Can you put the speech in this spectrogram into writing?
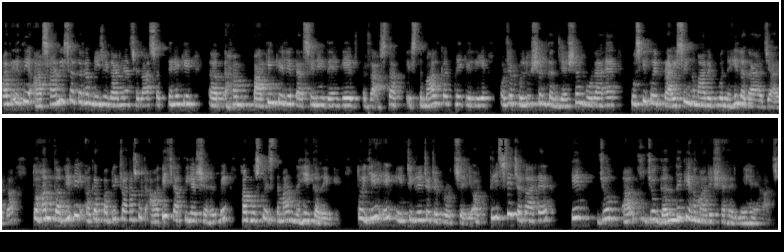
अब इतनी आसानी से अगर हम निजी गाड़ियाँ चला सकते हैं कि हम पार्किंग के लिए पैसे नहीं देंगे, रास्ता इस्तेमाल करने के लिए और जो पोल्यूशन कंजेशन हो रहा है, उसकी कोई प्राइसिंग हमारे को नहीं लगाया जाएगा तो हम कभी भी अगर पब्लिक ट्रांसपोर्ट आ भी जाती है शहर में, हम उसको इस्तेमाल नहीं करेंगे। तो ये एक इंटीग्रेटेड अप्रोच चाहिए और तीसरी जगह है कि जो आज, जो गंदगी हमारे शहर में है आज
